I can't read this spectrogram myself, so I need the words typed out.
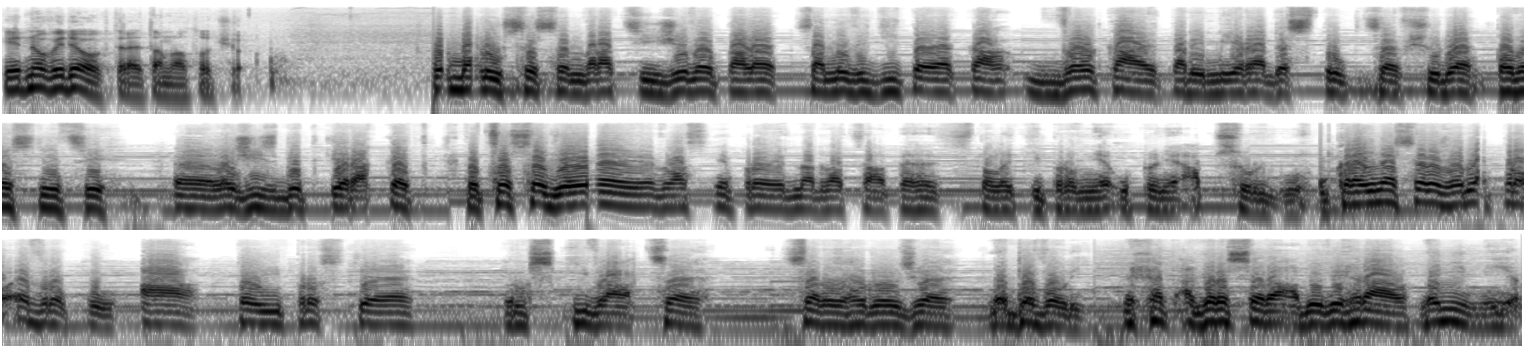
jedno video, které tam natočil. Pomalu se sem vrací život, ale sami vidíte, jaká velká je tady míra destrukce všude po vesnici leží zbytky raket. To, co se děje, je vlastně pro 21. století pro mě úplně absurdní. Ukrajina se rozhodla pro Evropu a to jí prostě ruský vládce se rozhodl, že nedovolí. Nechat agresora, aby vyhrál, není mír.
